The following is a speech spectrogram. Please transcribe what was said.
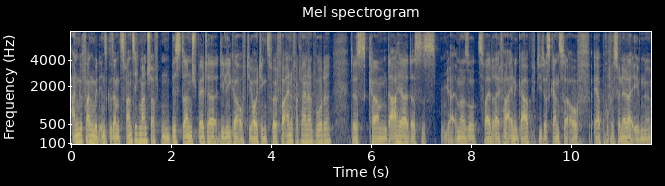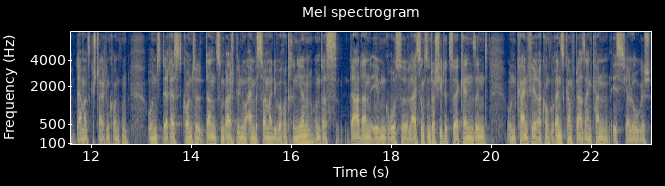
Angefangen mit insgesamt 20 Mannschaften, bis dann später die Liga auf die heutigen zwölf Vereine verkleinert wurde. Das kam daher, dass es ja immer so zwei, drei Vereine gab, die das Ganze auf eher professioneller Ebene damals gestalten konnten. Und der Rest konnte dann zum Beispiel nur ein bis zweimal die Woche trainieren und dass da dann eben große Leistungsunterschiede zu erkennen sind und kein fairer Konkurrenzkampf da sein kann, ist ja logisch.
